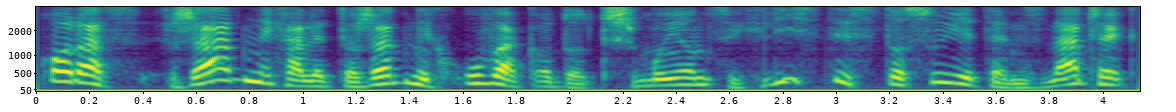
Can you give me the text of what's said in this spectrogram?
oraz żadnych, ale to żadnych uwag od otrzymujących listy stosuję ten znaczek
